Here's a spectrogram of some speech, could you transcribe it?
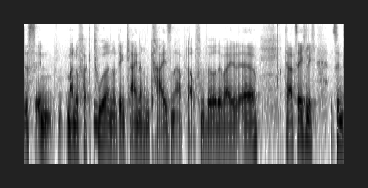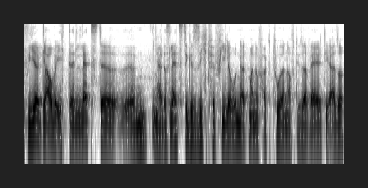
es in Manufakturen und in kleineren Kreisen ablaufen würde, weil äh, tatsächlich sind wir, glaube ich, letzte, ähm, ja, das letzte Gesicht für viele hundert Manufakturen auf dieser Welt, die also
